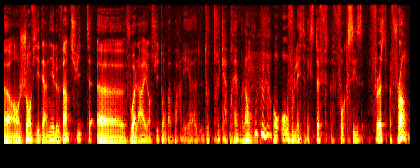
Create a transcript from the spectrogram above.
euh, en janvier dernier, le 28. Euh, voilà, et ensuite on va parler euh, d'autres trucs après. Voilà, on, vous- laisse avec Stuff Fox's First Affront.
